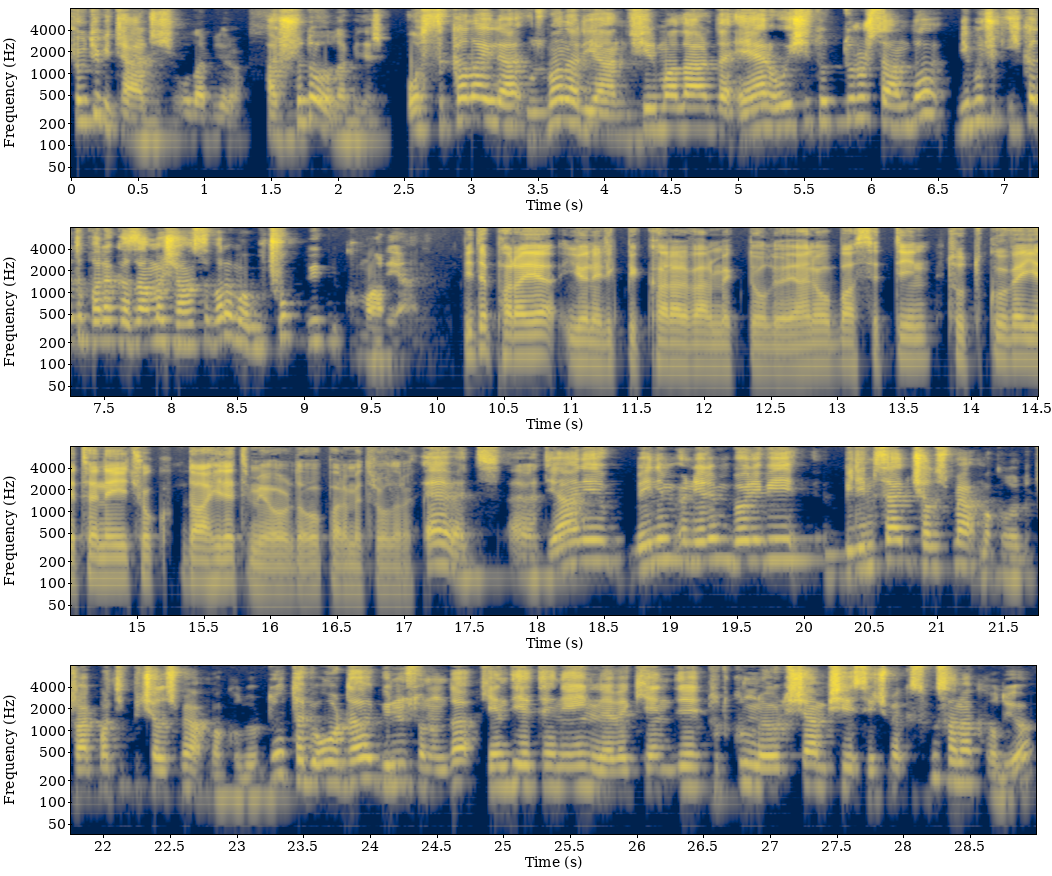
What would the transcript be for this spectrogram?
kötü bir tercih olabilir o. Ha şu da olabilir. O Scala ile uzman arayan firmalarda eğer o işi tutturursan da bir buçuk iki katı para kazanma şansı var ama bu çok büyük bir kumar yani. Bir de paraya yönelik bir karar vermek de oluyor. Yani o bahsettiğin tutku ve yeteneği çok dahil etmiyor orada o parametre olarak. Evet, evet. Yani benim önerim böyle bir bilimsel bir çalışma yapmak olurdu. Pragmatik bir çalışma yapmak olurdu. Tabii orada günün sonunda kendi yeteneğinle ve kendi tutkunla örtüşen bir şey seçme kısmı sana kalıyor.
